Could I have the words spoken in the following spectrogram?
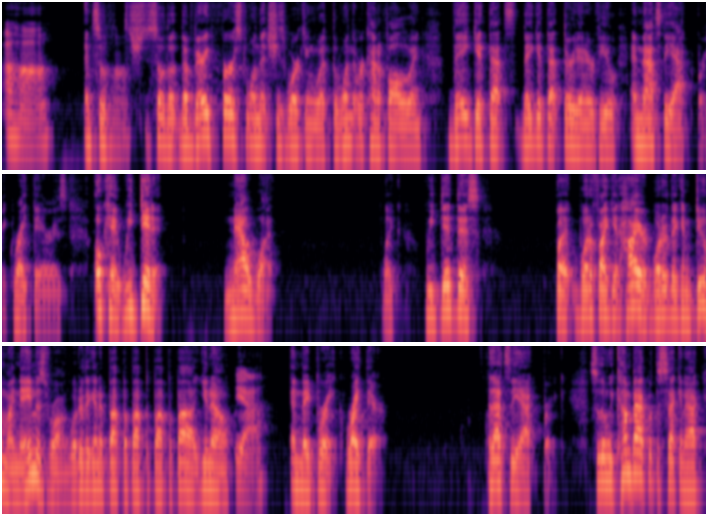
uh-huh And so, Uh-huh. so the, the very first one that she's working with, the one that we're kind of following, they get that they get that third interview, and that's the act break right there. Is okay, we did it. Now what? Like we did this, but what if I get hired? What are they going to do? My name is wrong. What are they going to ba ba ba ba ba ba ba? You know? yeah and they break right there. That's the act break. So then we come back with the second act,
